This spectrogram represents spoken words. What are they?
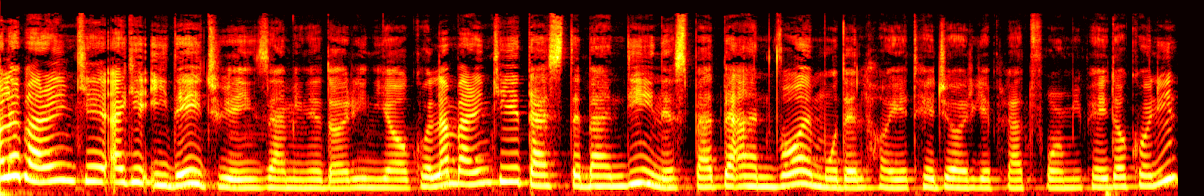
حالا برای اینکه اگه ایده توی این زمینه دارین یا کلا برای اینکه یه دستبندی نسبت به انواع مدل های تجاری پلتفرمی پیدا کنین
